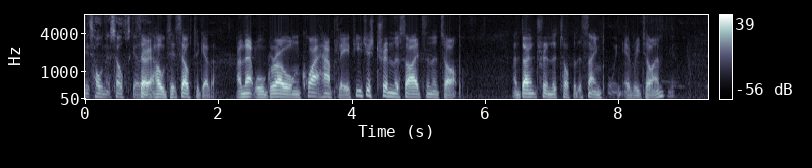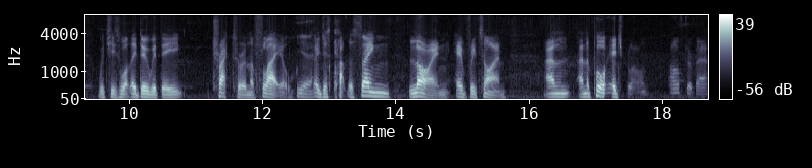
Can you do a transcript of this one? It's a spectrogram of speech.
It's holding itself together. so it holds itself together and that will grow on quite happily. If you just trim the sides and the top and don't trim the top at the same point every time which is what they do with the tractor and the flail. Yeah. they just cut the same line every time and and the poor hedge plant after about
